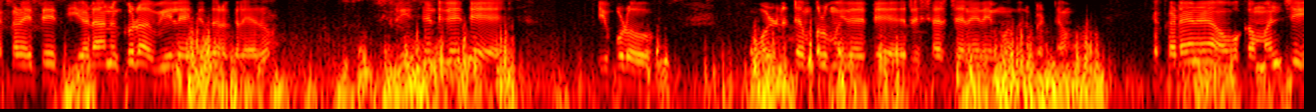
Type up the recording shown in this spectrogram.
ఎక్కడైతే తీయడానికి కూడా వీలైతే దొరకలేదు. రీసెంట్గా అయితే ఇప్పుడు ఓల్డ్ టెంపుల్ మీద అయితే రీసెర్చ్ అనేది మొదలుపెట్టాం ఎక్కడైనా ఒక మంచి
